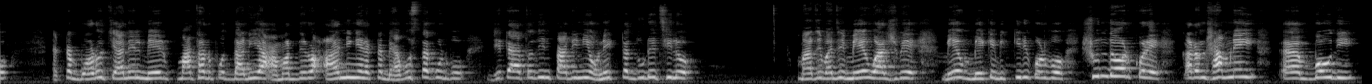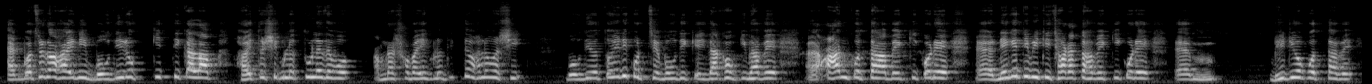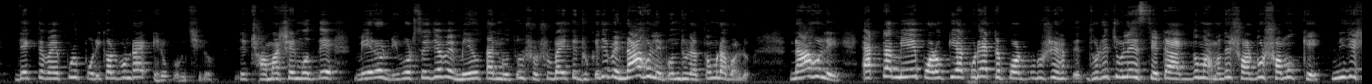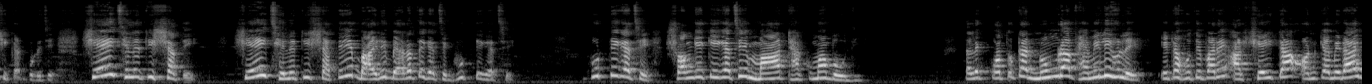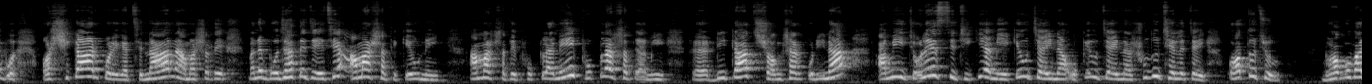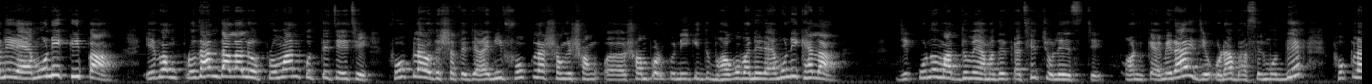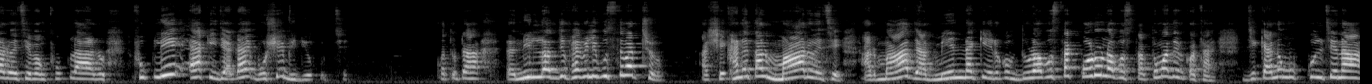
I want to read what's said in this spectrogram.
একটা বড় চ্যানেল মেয়ের মাথার উপর দাঁড়িয়ে আমাদেরও আর্নিংয়ের একটা ব্যবস্থা করব, যেটা এতদিন পারিনি, অনেকটা দূরে ছিল। মাঝে মাঝে মেয়েও আসবে, মেয়েও মেয়েকে বিক্রি করব, সুন্দর করে, কারণ সামনেই বৌদি, এক বছরও হয়নি, বৌদিরও কীর্তিকলাপ, হয়তো সেগুলো তুলে দেবো। আমরা সবাই এগুলো দেখতে ভালোবাসি। বৌদিও তৈরি করছে, বৌদিকে দেখো কীভাবে আর্ন করতে হবে, কি করে নেগেটিভিটি ছড়াতে হবে, কি করে ভিডিও করতে হবে, দেখতে পাই পুরো পরিকল্পনাটা এরকম ছিল। যে ছ মাসের মধ্যে মেয়েরও ডিভোর্স হয়ে যাবে, মেয়েও তার নতুন শ্বশুরবাড়িতে ঢুকে যাবে, না হলে বন্ধুরা তোমরা বলো, না হলে একটা মেয়ে পরকিয়া করে একটা পরপুরুষের হাতে ধরে চলে এসছে, এটা একদম আমাদের সর্বসমক্ষে নিজে স্বীকার করেছে। সেই ছেলেটির সাথে, সেই ছেলেটির সাথে বাইরে বেড়াতে গেছে, ঘুরতে গেছে। ঘুরতে গেছে, সঙ্গে কে গেছে? মা, ঠাকুমা, বৌদি। তাহলে কতটা নোংরা ফ্যামিলি হলে এটা হতে পারে? আর সেইটা অন ক্যামেরায় অস্বীকার করে গেছে। না না, আমার সাথে মানে বোঝাতে চেয়েছে, আমার সাথে কেউ নেই। আমার সাথে ফোকলা নেই, ফোকলার সাথে আমি ডিটাচ সংসার করি না। আমি চলে এসেছি ঠিকই, আমি একেও চাই না, ওকেও চাই না, শুধু ছেলে চাই। অথচ ভগবানের এমনই কৃপা এবং প্রধান দালালও প্রমাণ করতে চেয়েছে, ফোকলা ওদের সাথে যায়নি, ফোকলার সঙ্গে সম্পর্ক নেই, কিন্তু ভগবানের এমনই খেলা। যে কোনো মাধ্যমে আমাদের কাছে চলে এসছে অন ক্যামেরায় যে ওরা বাসের মধ্যে ফোকলা রয়েছে এবং ফোকলা আর ফুকলি একই জায়গায় বসে ভিডিও করছে। কতটা নির্লজ্জ ফ্যামিলি বুঝতে পারছ? আর সেখানে তার মা রয়েছে। আর মা যার মেয়ের নাকি এরকম দুরবস্থা, করুণ অবস্থা তোমাদের কথায় যে কেন মুখ খুলছে না?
